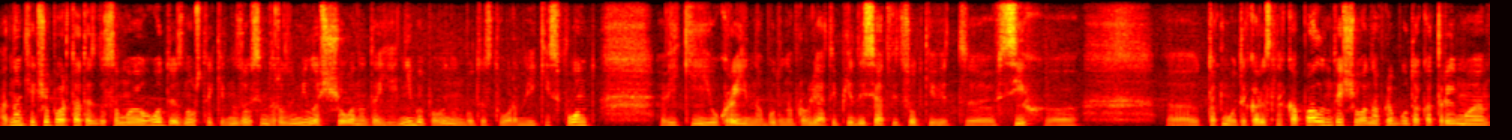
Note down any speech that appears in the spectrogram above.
Однак, якщо повертатись до самої угоди, знову ж таки не зовсім зрозуміло, що вона дає. Ніби повинен бути створений якийсь фонд, в який Україна буде направляти 50% від е, всіх. Е, так мовити, корисних копалин, те, що вона прибуток отримує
